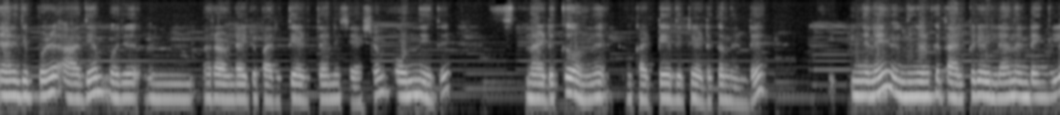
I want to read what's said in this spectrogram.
ഞാനിതിപ്പോൾ ആദ്യം ഒരു റൗണ്ടായിട്ട് പരത്തിയെടുത്തതിന് ശേഷം ഒന്നിത് നടുക്ക് ഒന്ന് കട്ട് ചെയ്തിട്ട് എടുക്കുന്നുണ്ട്. ഇങ്ങനെ നിങ്ങൾക്ക് താല്പര്യമില്ല എന്നുണ്ടെങ്കിൽ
